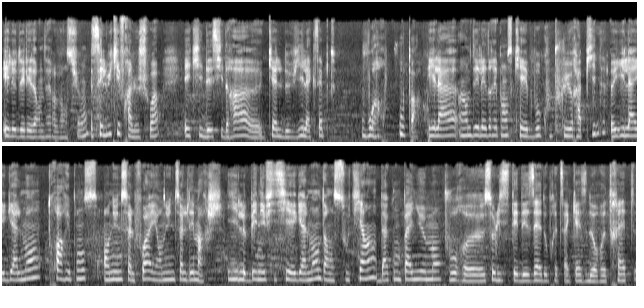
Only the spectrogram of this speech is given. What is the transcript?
et le délai d'intervention. C'est lui qui fera le choix et qui décidera euh, quel devis il accepte voire ou pas. Il a un délai de réponse qui est beaucoup plus rapide. Il a également trois réponses en une seule fois et en une seule démarche. Il bénéficie également d'un soutien, d'accompagnement pour euh, solliciter des aides auprès de sa caisse de retraite,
